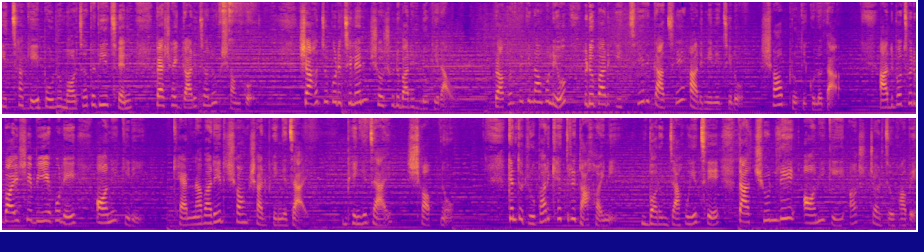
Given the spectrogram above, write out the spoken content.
ইচ্ছাকে পূর্ণ মর্যাদা দিয়েছেন পেশায় গাড়ি চালক শঙ্কর। সাহায্য করেছিলেন শ্বশুর বাড়ির লোকেরাও। প্রথম থেকে না হলেও রূপার ইচ্ছের কাছে হার মেনেছিল। সব প্রতিকূলতা। আট বছর বয়সে বিয়ে হলে অনেকেরই খেলনা বাড়ির সংসার ভেঙে যায় ভেঙে যায় স্বপ্ন। কিন্তু রূপার ক্ষেত্রে তা হয়নি। বরং যা হয়েছে তা শুনলে অনেকে আশ্চর্য হবে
